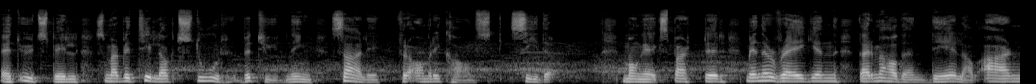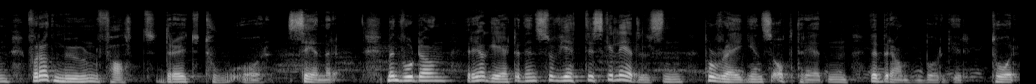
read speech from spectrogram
et utspill som er blitt tillagt stor betydning, særlig fra amerikansk side. Mange eksperter mener Reagan dermed hadde en del av æren for at muren falt drøyt to år senere. Men hvordan reagerte den sovjetiske ledelsen på Reagans opptreden ved Brandenburger Tor?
